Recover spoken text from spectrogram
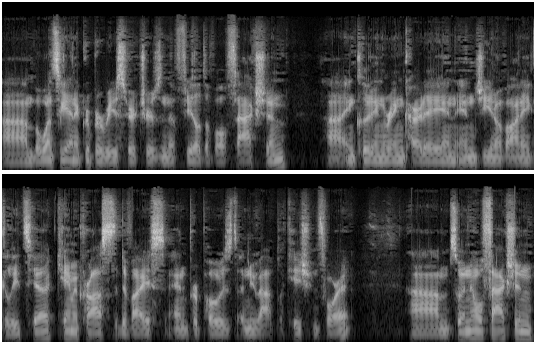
Um, but once again, a group of researchers in the field of olfaction, uh, including Ring Cardé and, and Giovanni Galizia, came across the device and proposed a new application for it. Um, so in olfaction,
